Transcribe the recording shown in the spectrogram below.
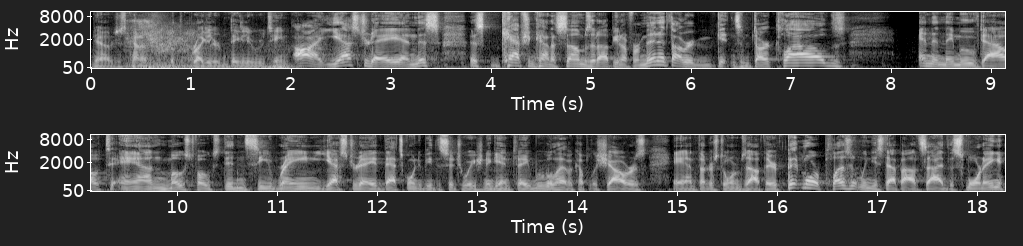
you know, just kind of with the regular daily routine. All right, yesterday, and this this caption kind of sums it up. You know, for a minute, thought we were getting some dark clouds, and then they moved out, and most folks didn't see rain yesterday. That's going to be the situation again today. We will have a couple of showers and thunderstorms out there. A bit more pleasant when you step outside this morning.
